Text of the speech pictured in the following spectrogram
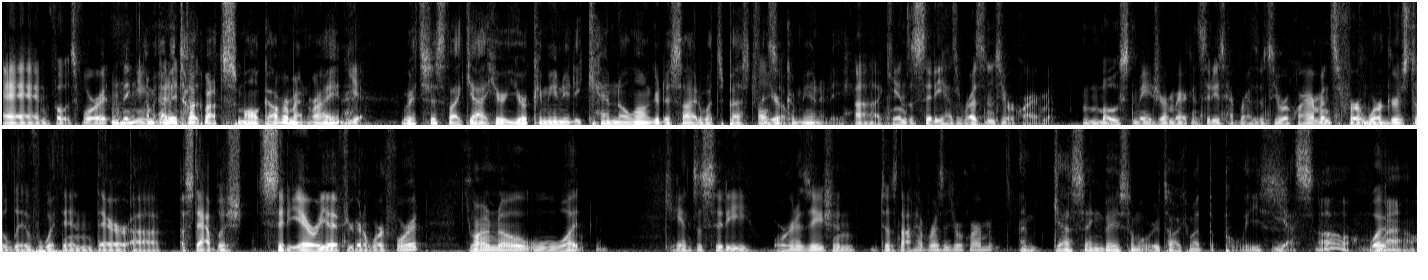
and votes for it, Mhm. thinking I mean, that I mean talk does- about small government, right? yeah. Where it's just like, yeah, here your community can no longer decide what's best for your community. uh, Kansas City has a residency requirement. Most major American cities have residency requirements for Mhm. workers to live within their uh, established city area if you're going to work for it. You want to know what Kansas City organization does not have residency requirement? I'm guessing based on what we were talking about, the police. Yes. Oh, What wow.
